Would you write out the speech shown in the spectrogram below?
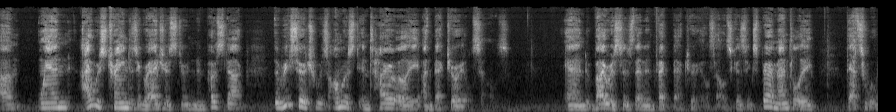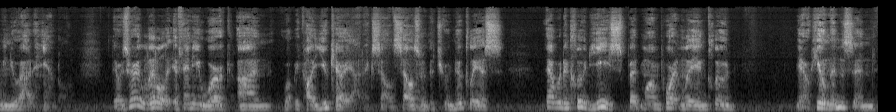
Um, when I was trained as a graduate student and postdoc, the research was almost entirely on bacterial cells and viruses that infect bacterial cells, because experimentally, that's what we knew how to handle. There was very little, if any, work on what we call eukaryotic cells, cells with a mm. true nucleus that would include yeast, but more importantly, include you know humans and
